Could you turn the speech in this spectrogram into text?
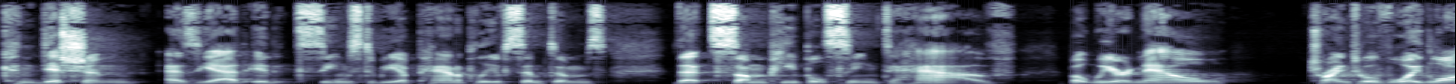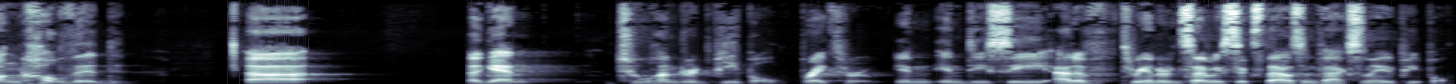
condition as yet. It seems to be a panoply of symptoms that some people seem to have, but we are now trying to avoid long COVID. Uh, again, 200 people breakthrough in, in DC out of 376,000 vaccinated people.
